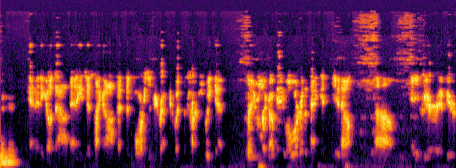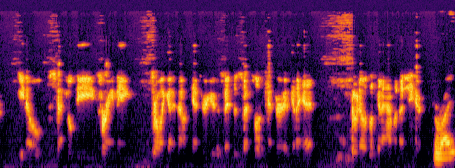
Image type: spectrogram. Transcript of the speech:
Mm-hmm. And then he goes out and he's just like an offensive force to be reckoned with the first weekend. So you were like, okay, well we're gonna take it, you know. Um, if you're if you're you know specialty framing, throwing guys out catcher, your defensive specialist catcher is gonna hit. Who knows what's gonna happen this year? Right.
